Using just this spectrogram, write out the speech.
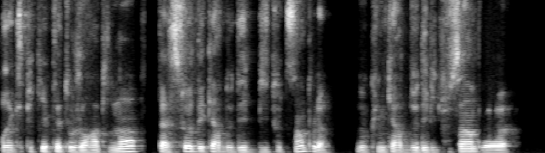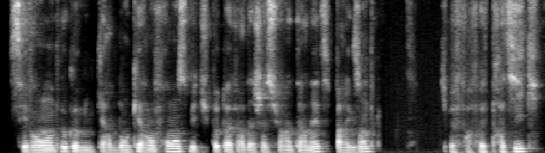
pour expliquer peut-être aux gens rapidement, tu as soit des cartes de débit toutes simples. Donc, une carte de débit tout simple, euh, c'est vraiment un peu comme une carte bancaire en France, mais tu peux pas faire d'achat sur Internet, par exemple. Qui peut parfois être pratique.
